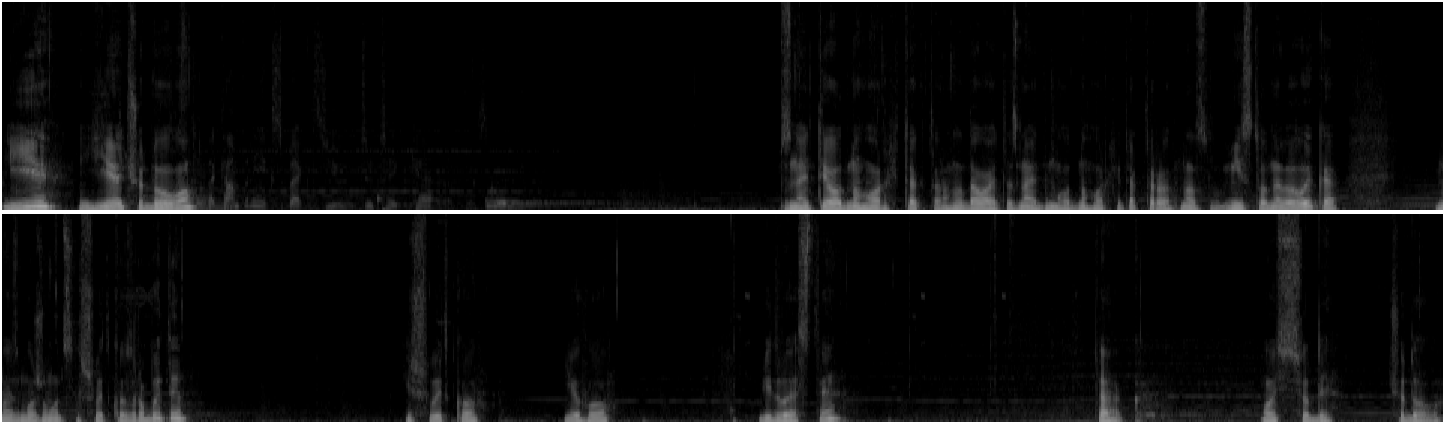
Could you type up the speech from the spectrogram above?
І є чудово. Знайти одного архітектора. Ну, давайте знайдемо одного архітектора. У нас місто невелике. Ми зможемо це швидко зробити. І швидко його відвести. Так. Ось сюди. Чудово.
